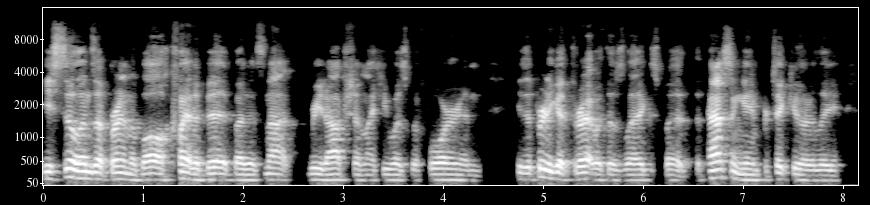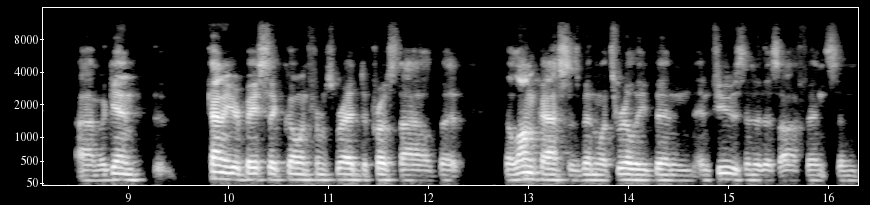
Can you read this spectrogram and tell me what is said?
he still ends up running the ball quite a bit, but it's not read option like he was before. And he's a pretty good threat with his legs, but the passing game, particularly, um, again, kind of your basic going from spread to pro style, but the long pass has been what's really been infused into this offense. And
